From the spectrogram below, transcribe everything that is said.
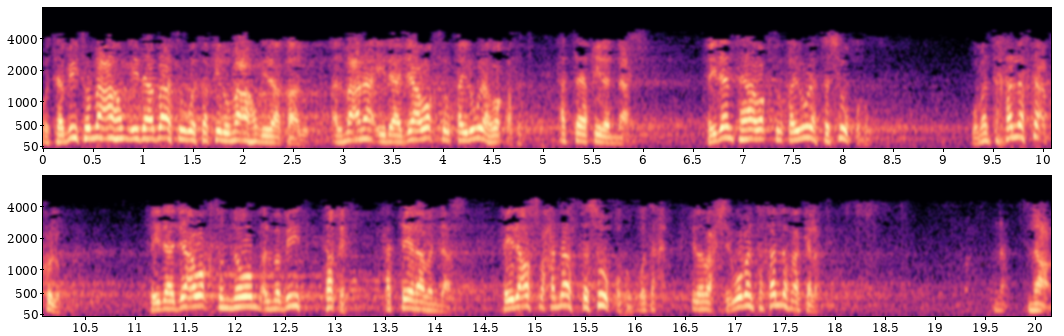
وتبيت معهم إذا باتوا وتقيل معهم إذا قالوا. المعنى إذا جاء وقت القيلولة وقفت حتى يقيل الناس. فإذا انتهى وقت القيلولة تسوقه ومن تخلف تأكله. فإذا جاء وقت النوم المبيت تقف حتى ينام الناس. فإذا أصبح الناس تسوقهم إلى المحشر. ومن تخلف أكلته. نعم. نعم.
